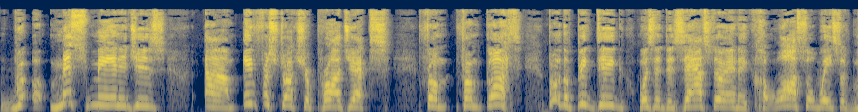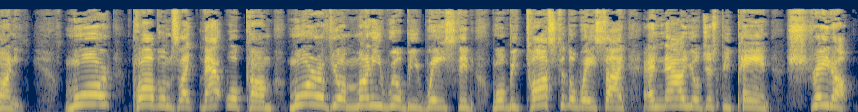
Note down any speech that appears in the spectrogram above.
r- mismanages um, infrastructure projects from from God. Bro, the big dig was a disaster and a colossal waste of money. More problems like that will come. More of your money will be wasted, will be tossed to the wayside, and now you'll just be paying straight up.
